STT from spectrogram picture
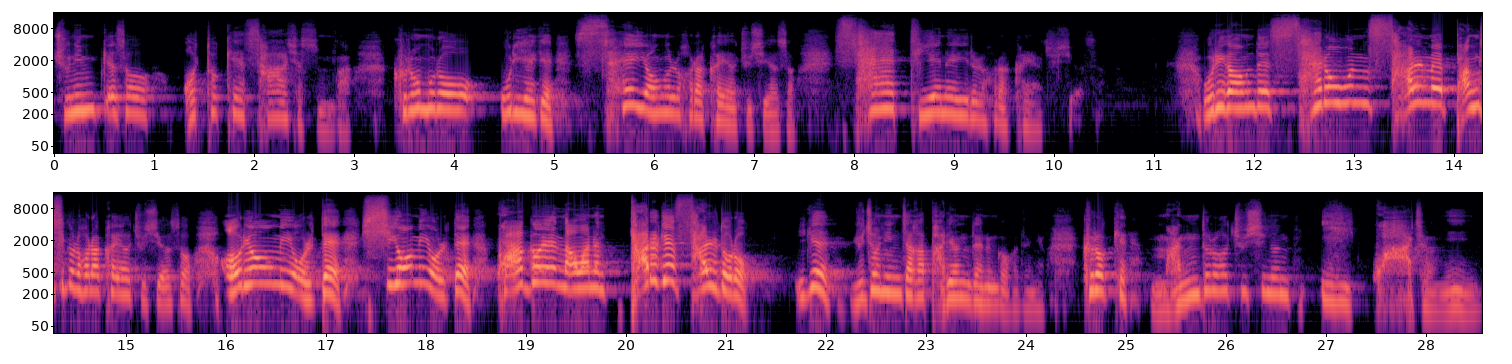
주님께서 어떻게 사하셨습니까? 그러므로 우리에게 새 영을 허락하여 주시어서 새 DNA를 허락하여 주시어서 우리 가운데 새로운 삶의 방식을 허락하여 주시어서 어려움이 올 때, 시험이 올 때, 과거의 나와는 다르게 살도록 이게 유전인자가 발현되는 거거든요. 그렇게 만들어 주시는 이 과정이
